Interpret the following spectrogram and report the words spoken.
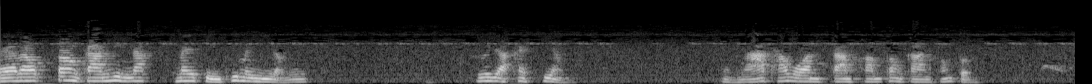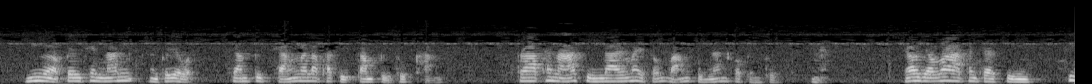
แต่เราต้องการยิ่งนักในสิ่งที่ไม่มีเหล่านี้ คืออยากให้เที่ยงหนาท้าวรตามความต้องการของตนเมื่อเป็นเช่นนั้นมันก็เรียกว่าจำปิดฉังมรพติตามปีทุกขัง ปรารถนาสิ่งใดไม่สมหวังสิ่งนั้นก็เป็นทุกข์เราจะว่าตั้งแต่สิ่งที่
